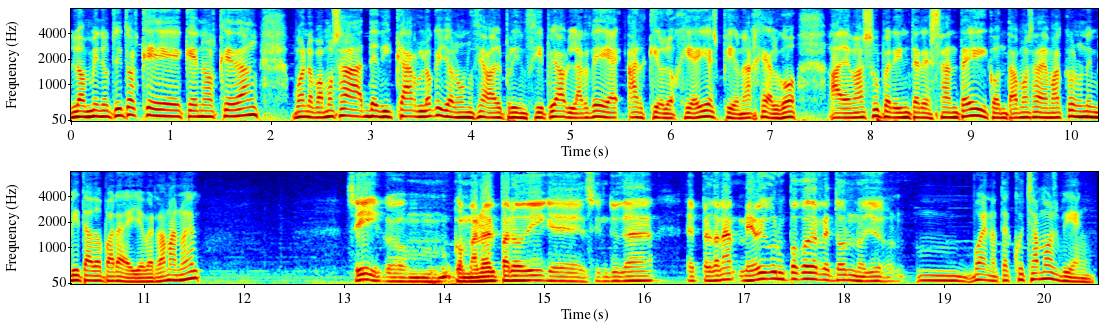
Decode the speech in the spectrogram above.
los minutitos que, que nos quedan, bueno, vamos a dedicarlo, que yo lo anunciaba al principio, a hablar de arqueología y espionaje, algo además súper interesante y contamos además con un invitado para ello, ¿verdad Manuel? Sí, con, con Manuel Parodi, que sin duda... eh, perdona, me oigo un poco de retorno yo. Mm, Bueno, te escuchamos bien.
